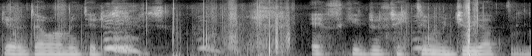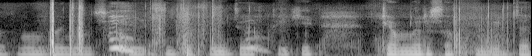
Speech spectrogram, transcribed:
Gene devam ederiz biz. Eski dün çektiğim videoyu hatırladım. Ondan yanlışlıkla ikinci videodaki camları sattım birden.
